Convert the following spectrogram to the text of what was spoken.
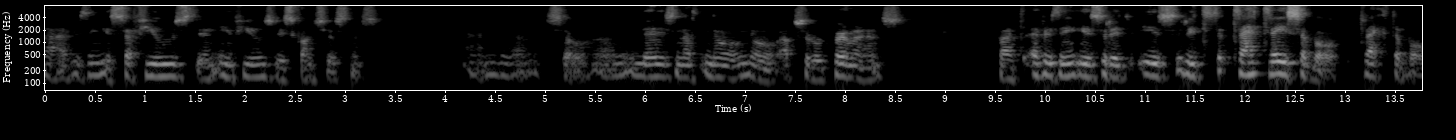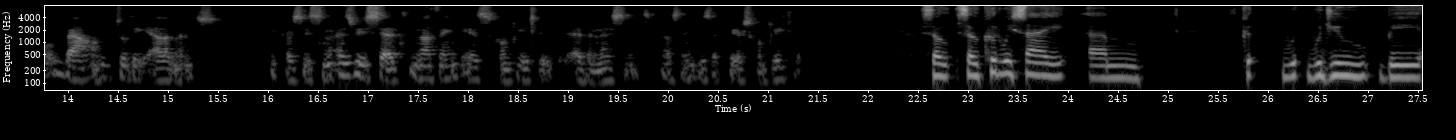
Uh, everything is suffused and infused with consciousness. And uh, so uh, there is not, no, no absolute permanence but everything is, is tra- traceable, tractable down to the elements because it's, as we said, nothing is completely evanescent, nothing disappears completely. So, so could we say, um, could, would you be,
